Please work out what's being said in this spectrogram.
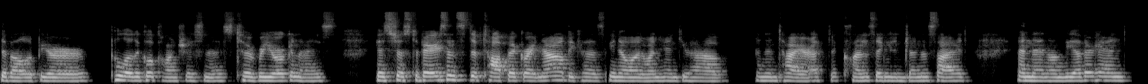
develop your political consciousness, to reorganize it's just a very sensitive topic right now because, you know, on one hand, you have an entire ethnic cleansing and genocide. And then on the other hand,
